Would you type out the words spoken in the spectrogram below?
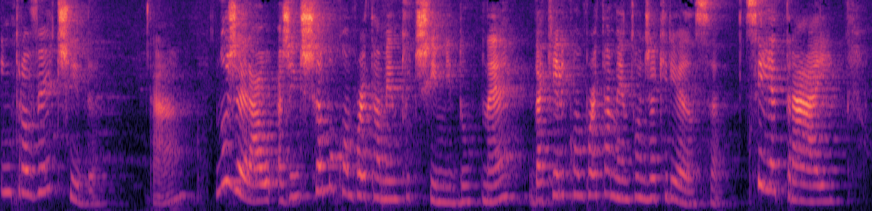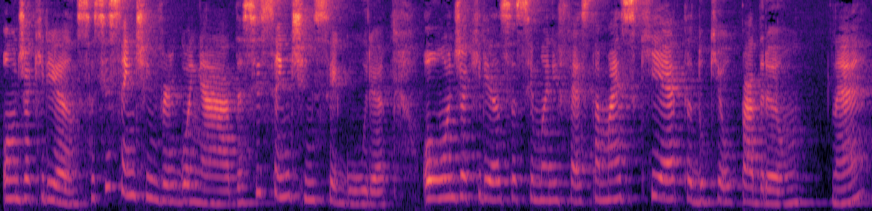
introvertida, tá? No geral, a gente chama o comportamento tímido, né? Daquele comportamento onde a criança se retrai, onde a criança se sente envergonhada, se sente insegura, ou onde a criança se manifesta mais quieta do que o padrão, né?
